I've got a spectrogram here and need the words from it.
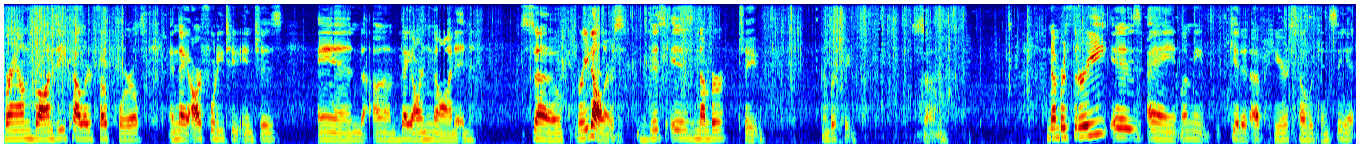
Brown, bronzy colored faux pearls. And they are 42 inches. And um, they are knotted. So, $3. This is number two number two. So, number three is a, let me get it up here so we can see it.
